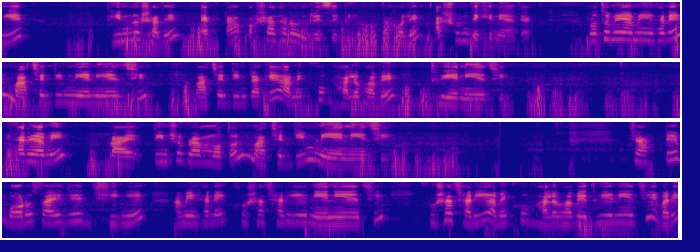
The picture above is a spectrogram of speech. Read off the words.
দিয়ে ভিন্ন স্বাদের একটা অসাধারণ রেসিপি তাহলে আসুন দেখে নেওয়া যাক। প্রথমে আমি এখানে মাছের ডিম নিয়ে নিয়েছি। মাছের ডিমটাকে আমি খুব ভালোভাবে ধুয়ে নিয়েছি। এখানে আমি প্রায় তিনশো গ্রাম মতন মাছের ডিম নিয়ে নিয়েছি। চারটে বড় সাইজের ঝিঙে আমি এখানে খোসা ছাড়িয়ে নিয়ে নিয়েছি। খোসা ছাড়িয়ে আমি খুব ভালোভাবে ধুয়ে নিয়েছি, এবারে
